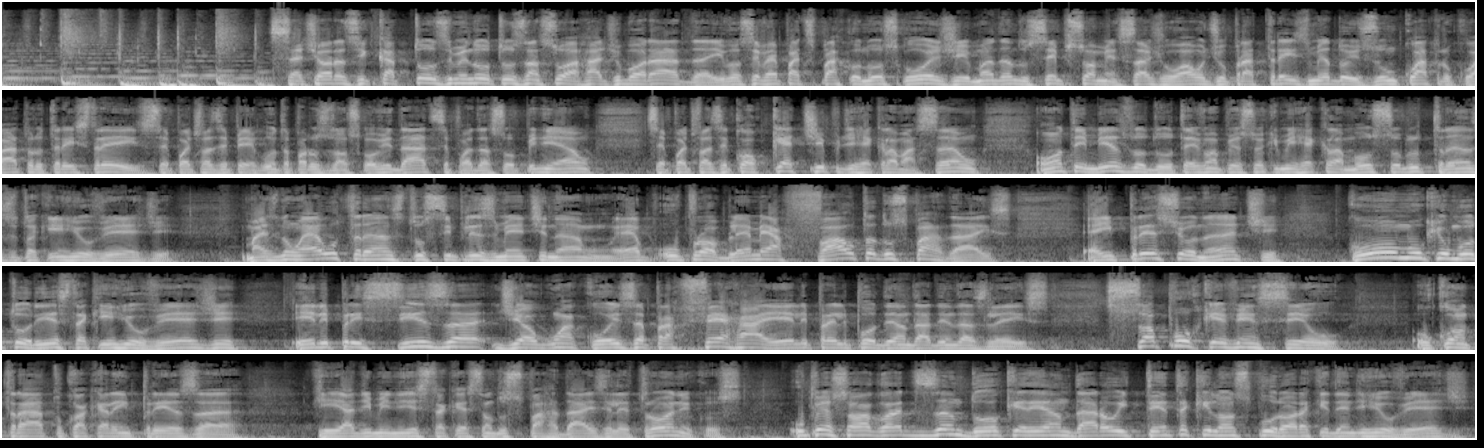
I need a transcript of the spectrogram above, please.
7 horas e 14 minutos na sua Rádio Morada e você vai participar conosco hoje, mandando sempre sua mensagem ou áudio para 3621-4433. Você pode fazer pergunta para os nossos convidados, você pode dar sua opinião, você pode fazer qualquer tipo de reclamação. Ontem mesmo, Dudu, teve uma pessoa que me reclamou sobre o trânsito aqui em Rio Verde. Mas não é o trânsito simplesmente, não. É O problema é a falta dos pardais. É impressionante como que o motorista aqui em Rio Verde ele precisa de alguma coisa para ferrar ele para ele poder andar dentro das leis. Só porque venceu o contrato com aquela empresa que administra a questão dos pardais eletrônicos, o pessoal agora desandou querer andar a 80 km por hora aqui dentro de Rio Verde.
